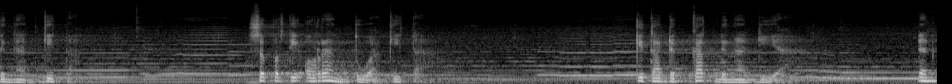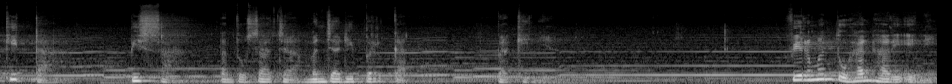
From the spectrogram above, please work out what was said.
dengan kita, seperti orang tua kita. Kita dekat dengan Dia, dan kita bisa tentu saja menjadi berkat baginya. Firman Tuhan hari ini,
